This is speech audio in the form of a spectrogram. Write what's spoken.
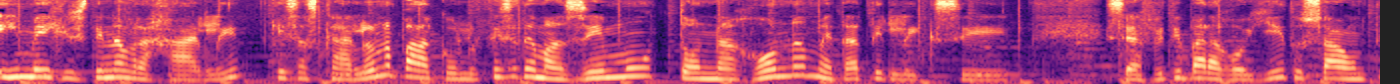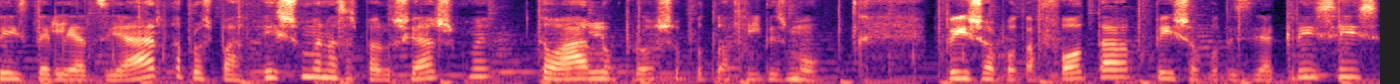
είμαι η Χριστίνα Βραχάλη και σας καλώ να παρακολουθήσετε μαζί μου τον αγώνα μετά τη λήξη. Σε αυτή την παραγωγή του soundtease.gr θα προσπαθήσουμε να σας παρουσιάσουμε το άλλο πρόσωπο του αθλητισμού. Πίσω από τα φώτα, πίσω από τις διακρίσεις,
